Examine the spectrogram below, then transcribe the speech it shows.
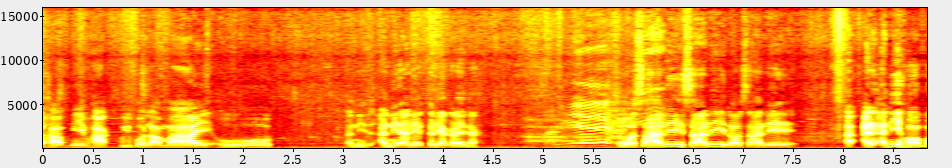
นะครับ มีผักมีผลไม้โอ้อันนี้อันนี้เรียกเขาเรียกอะไรนะเออสาลี่สาลี่เนาะสาลี่ อะอันอันนี้หอม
